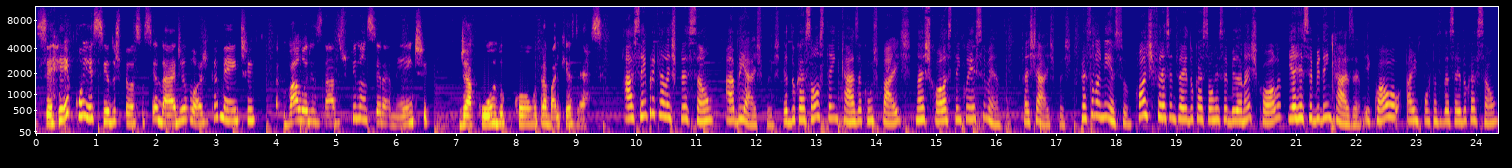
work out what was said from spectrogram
ser reconhecidos pela sociedade e, logicamente, valorizados financeiramente de acordo com o trabalho que exercem. Há sempre aquela expressão, abre aspas, educação se tem em casa com os pais, na escola se tem conhecimento, fecha aspas. Pensando nisso, qual a diferença entre a educação recebida na escola e a recebida em casa? E qual a importância dessa educação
